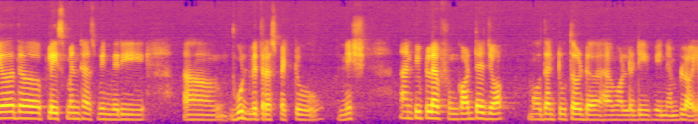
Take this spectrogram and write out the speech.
year the placement has been very good with respect to NICHE and people have got the job more than two third have already been uh,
